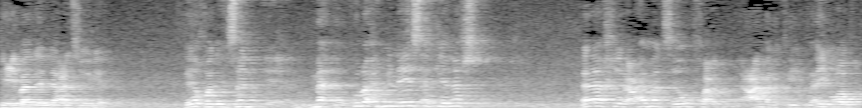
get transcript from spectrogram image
في عبادة الله عز وجل. إخوة الإنسان ما كل واحد منا يسأل في نفسه. آخر عمل سيرفع عملك فيه في أي وضع.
